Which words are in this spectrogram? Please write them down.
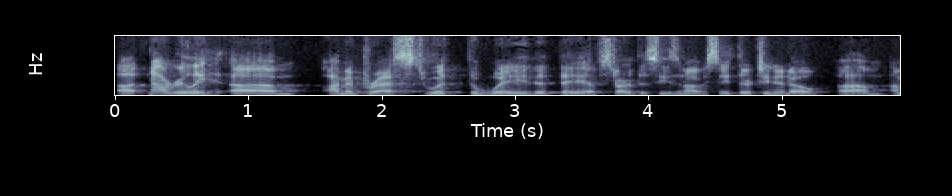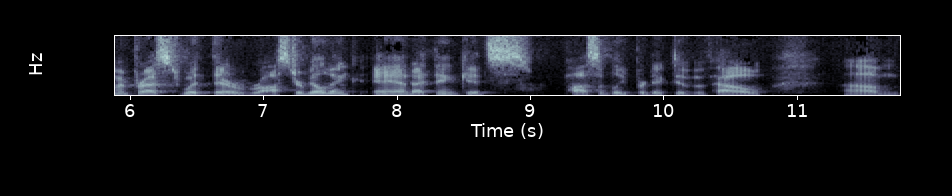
Uh, not really. Um, I'm impressed with the way that they have started the season. Obviously, 13 and 0. Um, I'm impressed with their roster building, and I think it's possibly predictive of how um,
